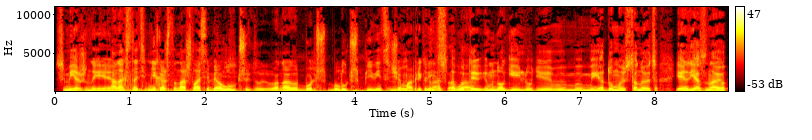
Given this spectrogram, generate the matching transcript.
смежные... Она, кстати, мне кажется, нашла себя лучше. Она больше, лучше певица, чем ну, актриса. Прекрасно. Да. Вот и, и многие люди, я думаю, становятся... Я, я знаю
